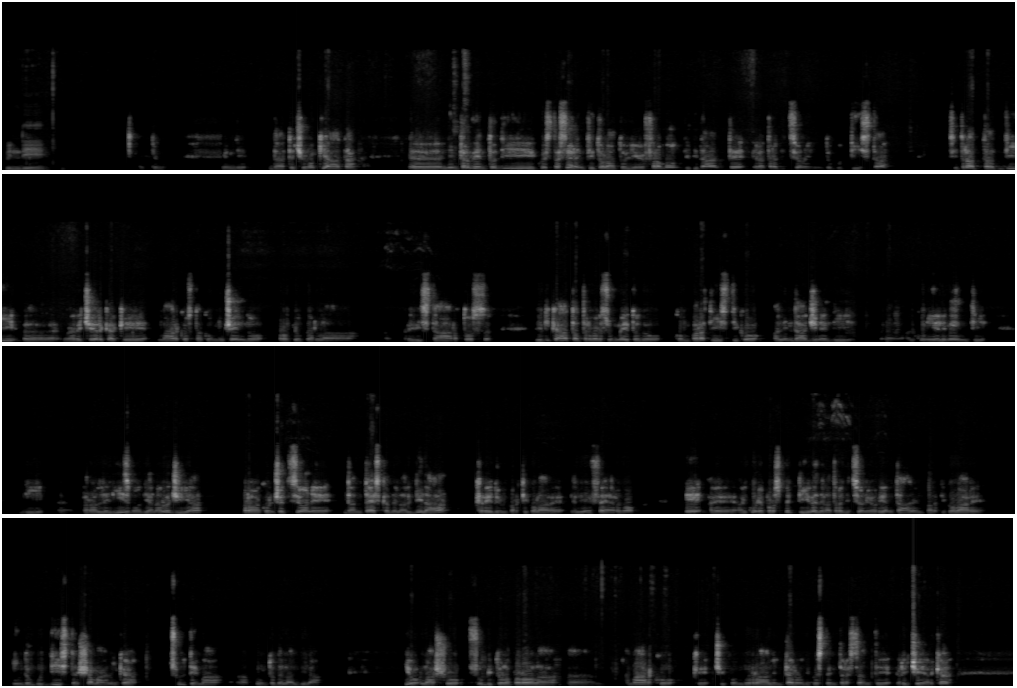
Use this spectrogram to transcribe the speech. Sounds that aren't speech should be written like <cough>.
quindi... Ottimo, quindi dateci un'occhiata. Eh, l'intervento di questa sera è intitolato Gli inframondi di Dante e la tradizione indo-buddista. Si tratta di eh, una ricerca che Marco sta conducendo proprio per la rivista Artos, dedicata attraverso un metodo comparatistico all'indagine di eh, alcuni elementi di eh, parallelismo, di analogia tra la concezione dantesca dell'aldilà, credo in particolare dell'inferno, e eh, alcune prospettive della tradizione orientale, in particolare indo-buddista e sciamanica, sul tema appunto dell'aldilà. Io lascio subito la parola eh, a Marco che ci condurrà all'interno di questa interessante ricerca.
